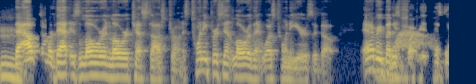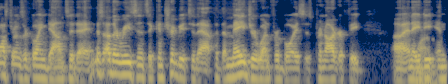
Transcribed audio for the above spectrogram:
Mm. The outcome of that is lower and lower testosterone. It's 20% lower than it was 20 years ago. Everybody's wow. testosterones are going down today. And there's other reasons that contribute to that, but the major one for boys is pornography uh, and AD wow. and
